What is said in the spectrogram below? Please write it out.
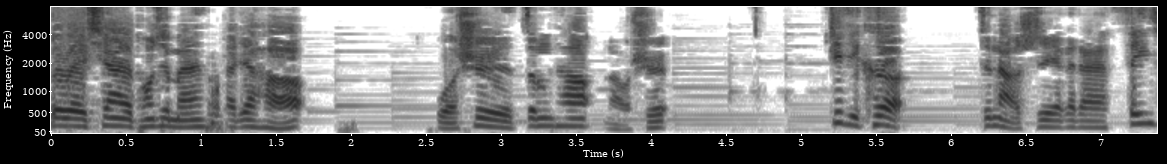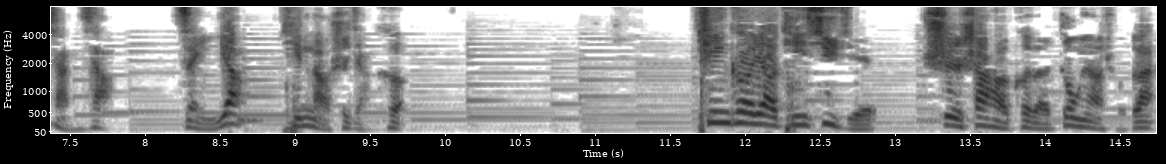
各位亲爱的同学们，大家好，我是曾涛老师。这节课，曾老师要跟大家分享一下怎样听老师讲课。听课要听细节，是上好课的重要手段。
